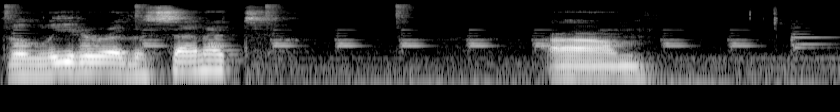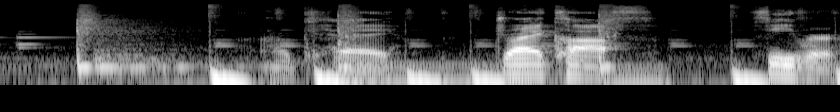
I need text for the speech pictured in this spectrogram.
the leader of the Senate. Um, okay. Dry cough, fever,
